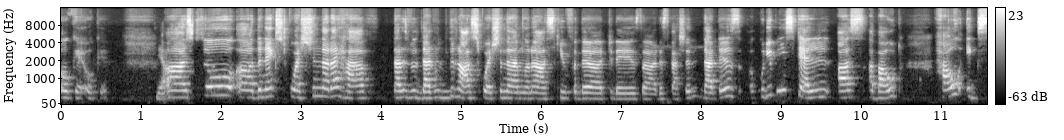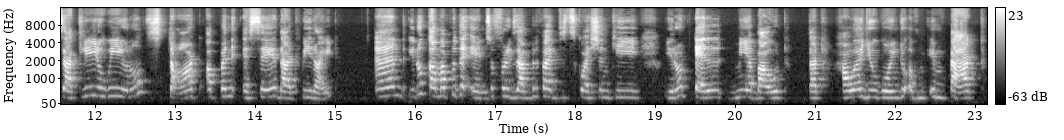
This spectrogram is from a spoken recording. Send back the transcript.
Okay, okay. yeah. Uh, so uh, the next question that I have that is that will be the last question that I'm going to ask you for the today's uh, discussion. That is, uh, could you please tell us about how exactly do we you know start up an essay that we write and you know come up to the end. So, for example, if I this question, key you know tell me about that. How are you going to um, impact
